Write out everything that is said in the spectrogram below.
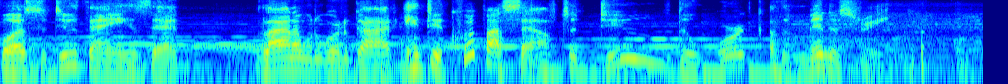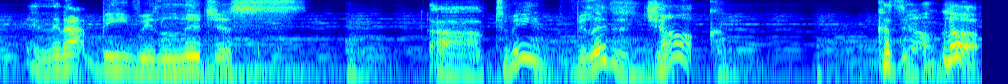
for us to do things that line up with the word of God and to equip ourselves to do the work of the ministry and not be religious, uh, to me, religious junk. Because look,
